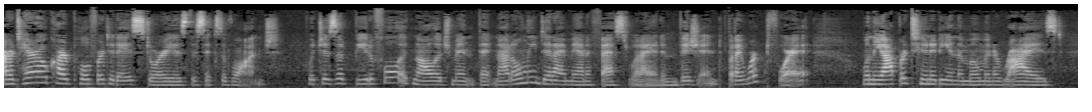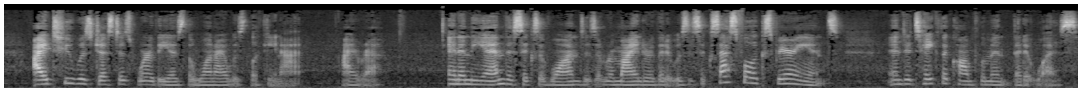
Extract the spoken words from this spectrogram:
Our tarot card pull for today's story is the Six of Wands, which is a beautiful acknowledgement that not only did I manifest what I had envisioned, but I worked for it. When the opportunity and the moment arose, I too was just as worthy as the one I was looking at, Ira. And in the end, the Six of Wands is a reminder that it was a successful experience and to take the compliment that it was.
